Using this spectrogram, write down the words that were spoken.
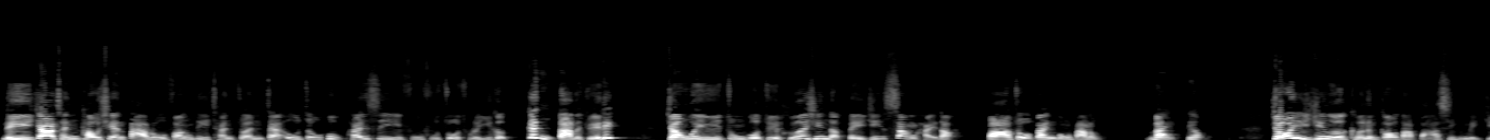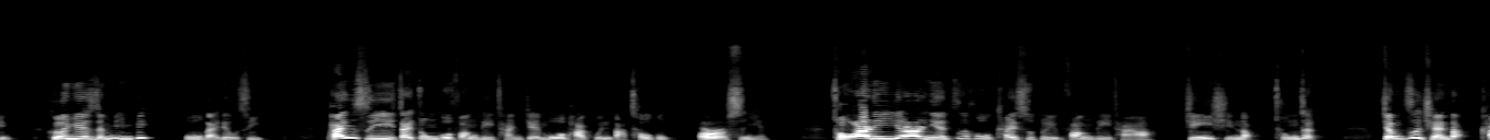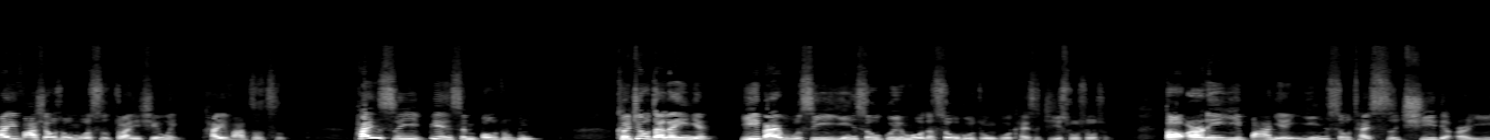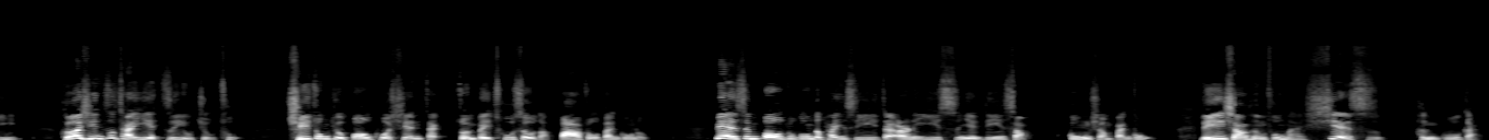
李嘉诚套现大陆房地产转战欧洲后，潘石屹夫妇做出了一个更大的决定，将位于中国最核心的北京、上海的八座办公大楼卖掉，交易金额可能高达八十亿美金，合约人民币五百六十亿。潘石屹在中国房地产界摸爬滚打超过二十年，从二零一二年之后开始对房地产啊进行了重整。将之前的开发销售模式转型为开发支持，潘石屹变身包租公。可就在那一年，一百五十亿营收规模的售后中国开始急速缩水，到二零一八年营收才十七点二一亿，核心资产也只有九处，其中就包括现在准备出售的八座办公楼。变身包租公的潘石屹在二零一四年盯上共享办公，理想很丰满，现实。很骨感。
